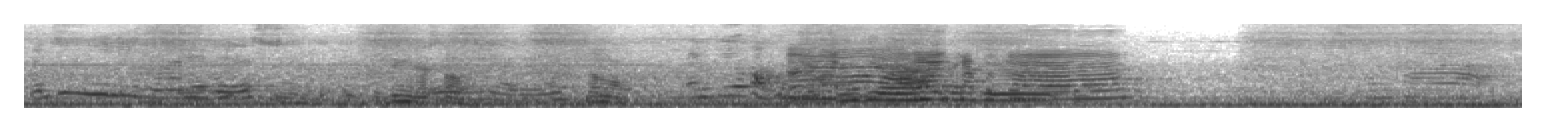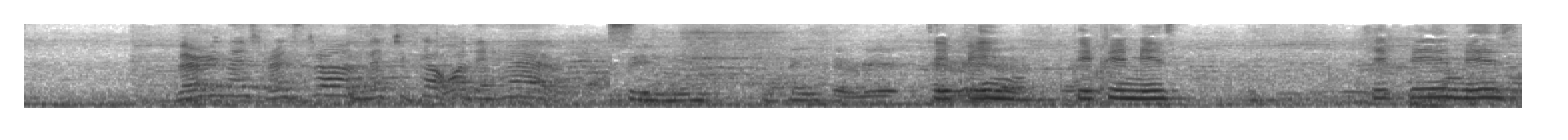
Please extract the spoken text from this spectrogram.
I just really want this. Mm. I think that's all. No more. Thank you. Thank you. Thank you. Thank you. Very nice restaurant. Let's check out what they have. Tiffin means tiffin carrier. Tiffin. Tiffin means Tiffin means.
